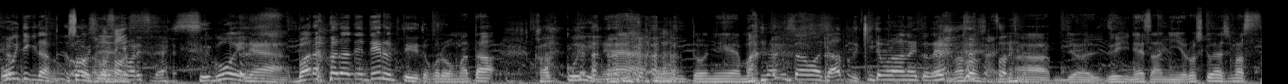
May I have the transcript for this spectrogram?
置いてきたの。そうですね。すごいね。バラバラで出るっていうところもまたかっこいいね。本当に。まなみさんはじゃあ後で聞いてもらわないとね。じゃあぜひね3人よろしくお願いします。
